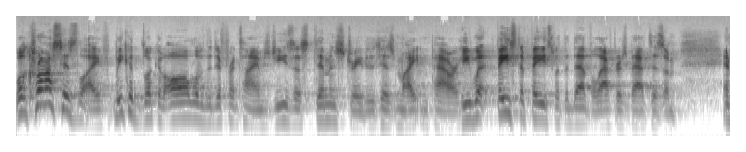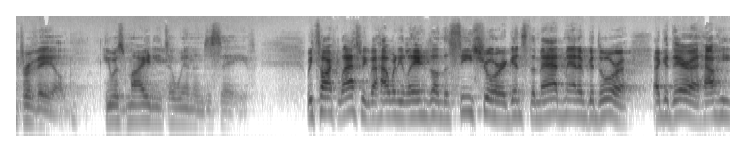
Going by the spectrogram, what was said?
Well, across his life, we could look at all of the different times Jesus demonstrated his might and power. He went face to face with the devil after his baptism and prevailed. He was mighty to win and to save. We talked last week about how when he landed on the seashore against the madman of Gadara, uh, Gadara, how he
